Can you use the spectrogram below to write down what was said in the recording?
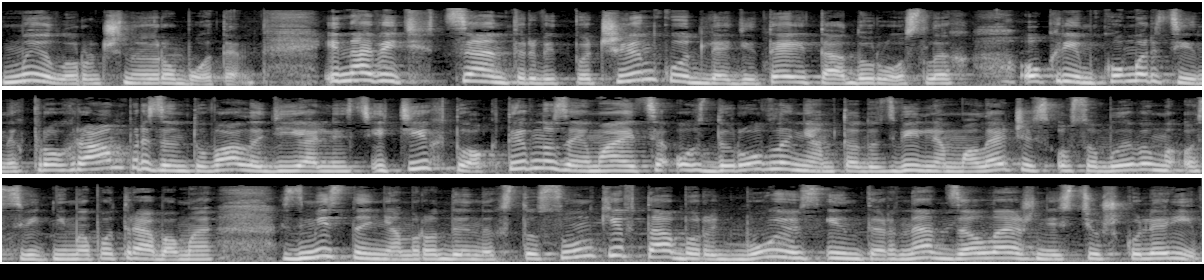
мило ручної роботи. І навіть центр відпочинку для дітей та дорослих. Окрім комерційних програм, презентували діяльність і ті, хто активно займається оздоровленням та дозвіллям малечі з особливими освітніми потребами, зміцненням родинних стосунків та боротьбою з інтернет-залежністю школярів.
